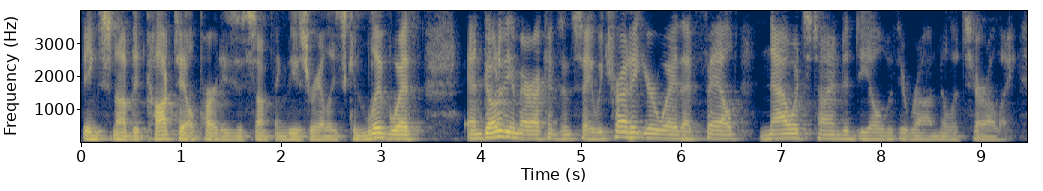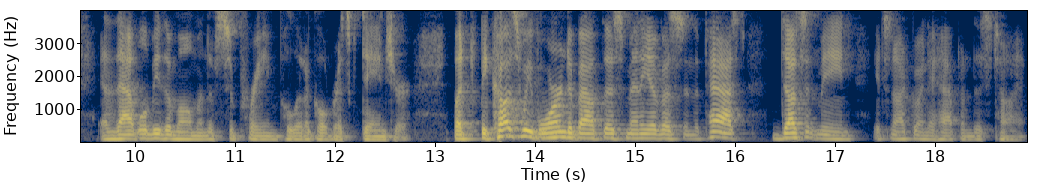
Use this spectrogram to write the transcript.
being snubbed at cocktail parties is something the Israelis can live with. And go to the Americans and say, We tried it your way, that failed. Now it's time to deal with Iran militarily. And that will be the moment of supreme political risk danger. But because we've warned about this, many of us in the past, doesn't mean it's not going to happen this time.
